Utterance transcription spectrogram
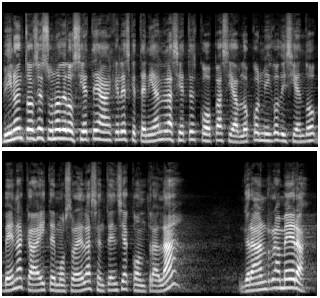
Vino entonces uno de los siete ángeles que tenían las siete copas y habló conmigo diciendo, ven acá y te mostraré la sentencia contra la gran ramera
